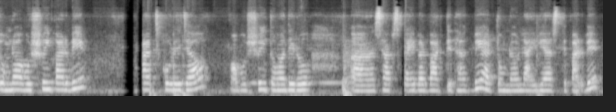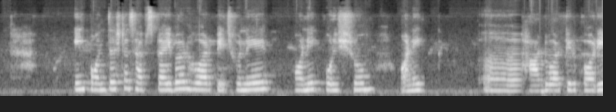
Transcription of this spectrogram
তোমরা অবশ্যই পারবে। কাজ করে যাও। অবশ্যই তোমাদেরও সাবস্ক্রাইবার বাড়তে থাকবে আর তোমরাও লাইভে আসতে পারবে। এই পঞ্চাশটা সাবস্ক্রাইবার হওয়ার পেছনে অনেক পরিশ্রম, অনেক হার্ডওয়ার্কের পরে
